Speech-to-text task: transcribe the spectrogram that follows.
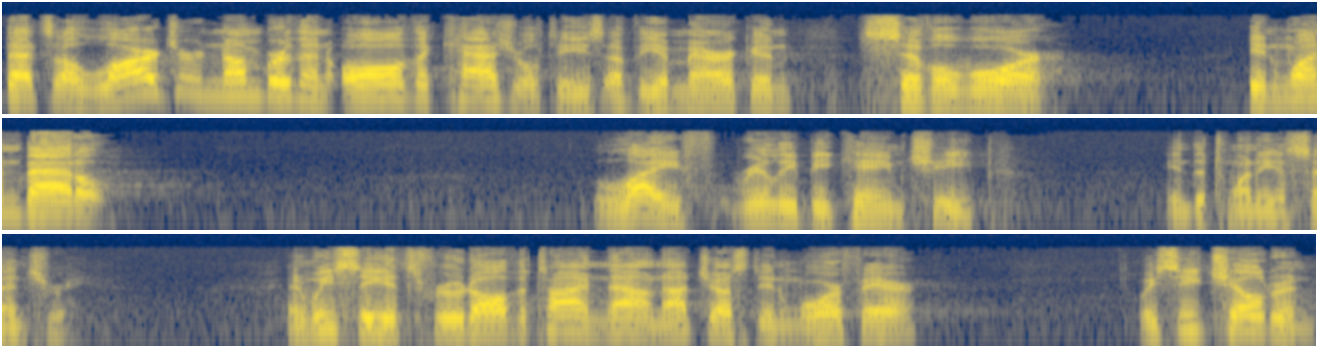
That's a larger number than all the casualties of the American Civil War in one battle. Life really became cheap in the 20th century. And we see its fruit all the time now, not just in warfare. We see children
